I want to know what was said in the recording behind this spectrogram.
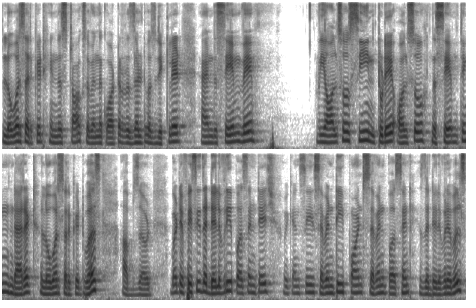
lower circuit in the stock. So when the quarter result was declared and the same way we also seen today also the same thing direct lower circuit was observed. But if we see the delivery percentage we can see 70.7 percent is the deliverables.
